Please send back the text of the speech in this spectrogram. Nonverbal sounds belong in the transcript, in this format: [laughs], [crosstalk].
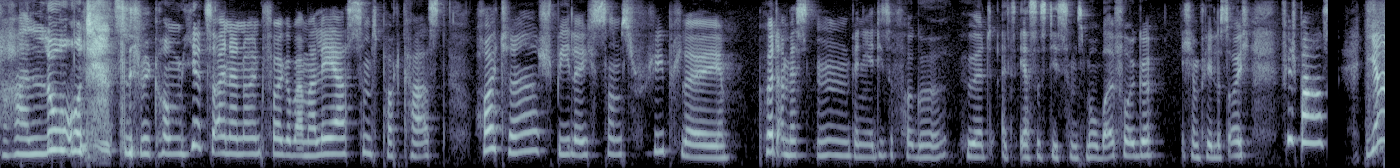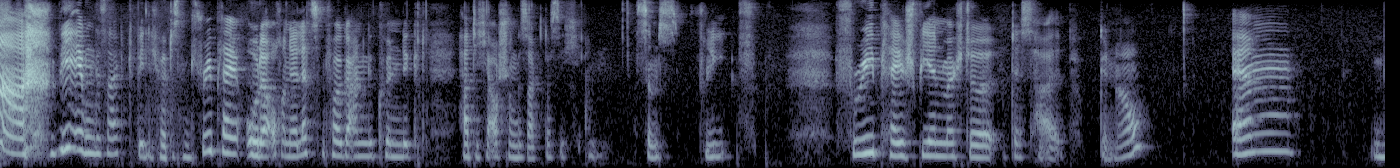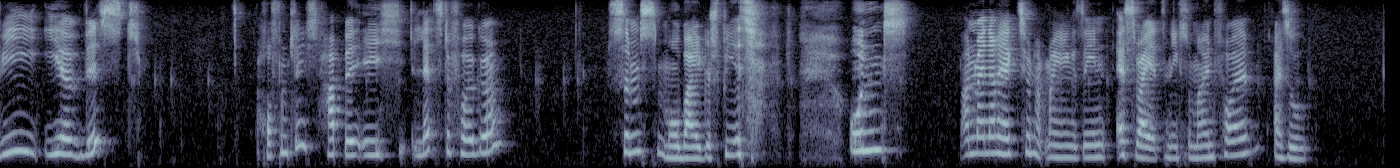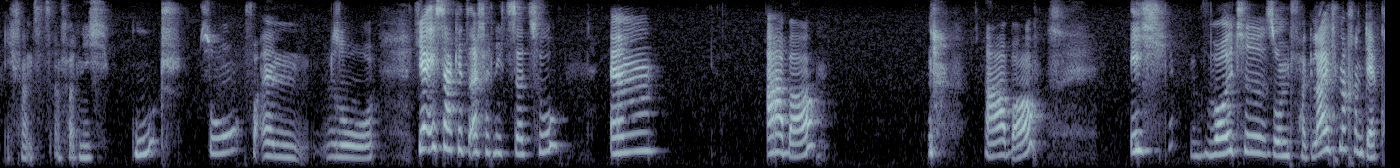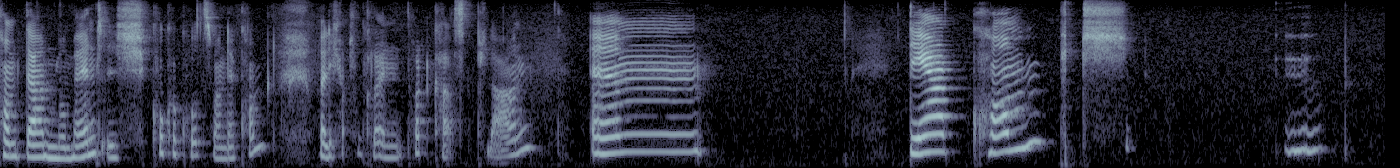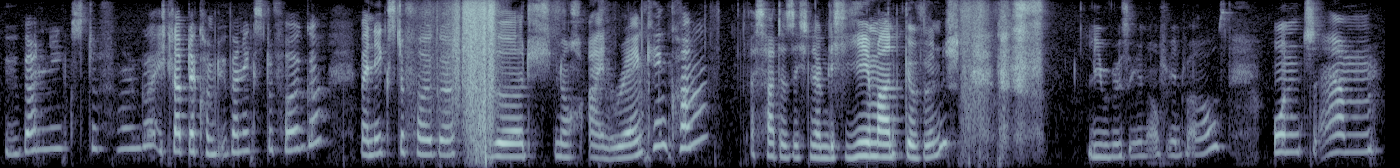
Hallo und [laughs] herzlich willkommen hier zu einer neuen Folge bei Malea Sims Podcast. Heute spiele ich Sims Freeplay. Hört am besten, wenn ihr diese Folge hört, als erstes die Sims Mobile Folge. Ich empfehle es euch. Viel Spaß! Ja, [laughs] wie eben gesagt, spiele ich heute Sims Freeplay oder auch in der letzten Folge angekündigt, hatte ich ja auch schon gesagt, dass ich ähm, Sims Free, Freeplay spielen möchte. Deshalb, genau. Ähm, wie ihr wisst, hoffentlich, habe ich letzte Folge Sims Mobile gespielt. [laughs] Und an meiner Reaktion hat man ja gesehen, es war jetzt nicht so mein Fall. Also, ich fand es jetzt einfach nicht gut. So, vor allem so. Ja, ich sag jetzt einfach nichts dazu. Ähm, aber, [laughs] aber, ich wollte so einen Vergleich machen. Der kommt dann. Moment, ich gucke kurz, wann der kommt, weil ich habe so einen kleinen Podcast-Plan. Ähm, der kommt übernächste Folge. Ich glaube, der kommt übernächste Folge. Bei nächste Folge wird noch ein Ranking kommen. Es hatte sich nämlich jemand gewünscht. [laughs] Liebe Grüße gehen auf jeden Fall raus. Und ähm,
